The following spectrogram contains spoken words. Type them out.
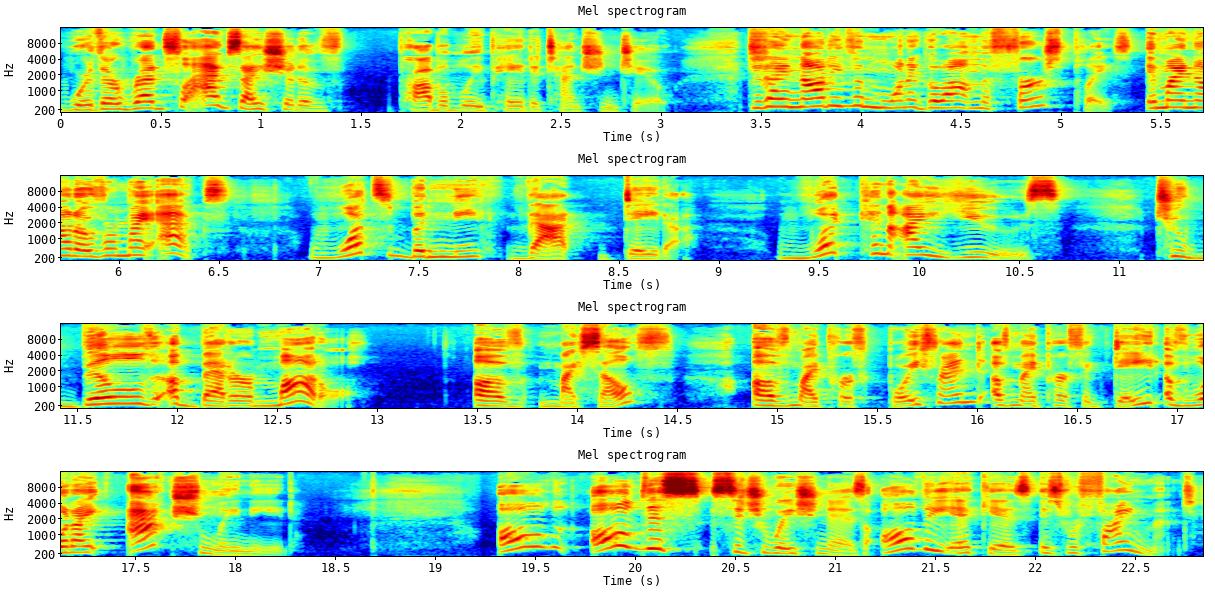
Were there red flags I should have probably paid attention to? Did I not even want to go out in the first place? Am I not over my ex? What's beneath that data? What can I use to build a better model of myself, of my perfect boyfriend, of my perfect date, of what I actually need? all all this situation is, all the ick is, is refinement.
